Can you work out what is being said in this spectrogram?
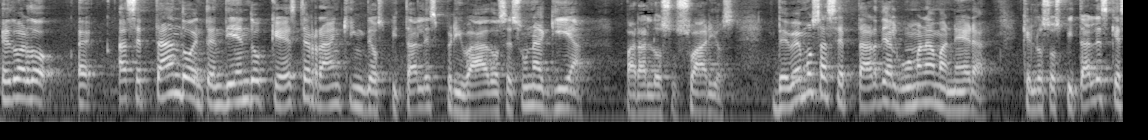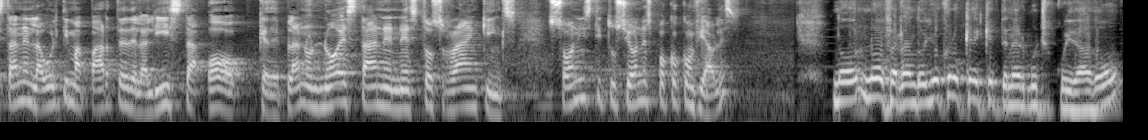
Eduardo, eh, aceptando, entendiendo que este ranking de hospitales privados es una guía para los usuarios. Debemos aceptar de alguna manera que los hospitales que están en la última parte de la lista o que de plano no están en estos rankings son instituciones poco confiables. No, no, Fernando, yo creo que hay que tener mucho cuidado.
